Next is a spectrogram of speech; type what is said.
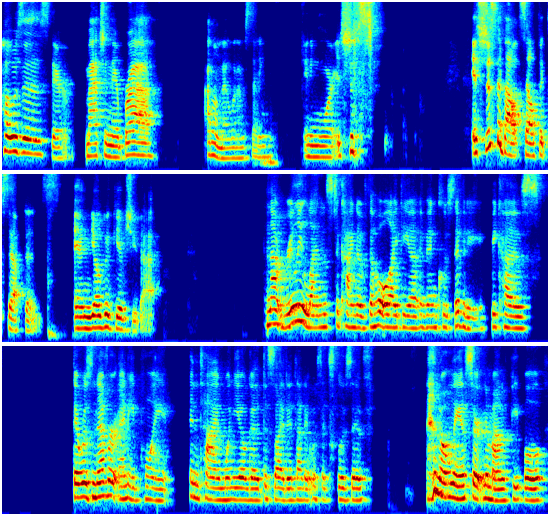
poses they're matching their breath. I don't know what i'm saying anymore. It's just it's just about self-acceptance and yoga gives you that. And that really lends to kind of the whole idea of inclusivity because there was never any point in time when yoga decided that it was exclusive and only a certain amount of people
